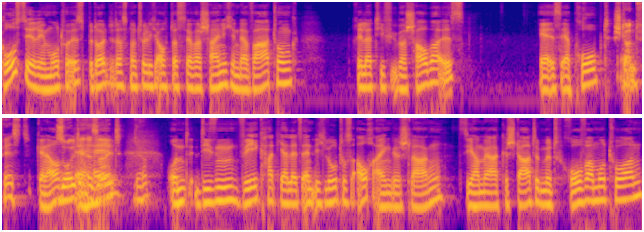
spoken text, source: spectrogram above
Großserienmotor ist, bedeutet das natürlich auch, dass der wahrscheinlich in der Wartung relativ überschaubar ist. Er ist erprobt. Standfest. Genau. Sollte er, er sein. Ja. Und diesen Weg hat ja letztendlich Lotus auch eingeschlagen. Sie haben ja gestartet mit Rover-Motoren.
